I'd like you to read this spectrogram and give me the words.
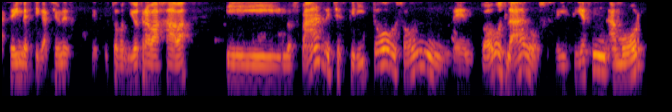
hacer investigaciones justo cuando yo trabajaba y los fans de Chespirito son de en todos lados, y sí es un amor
